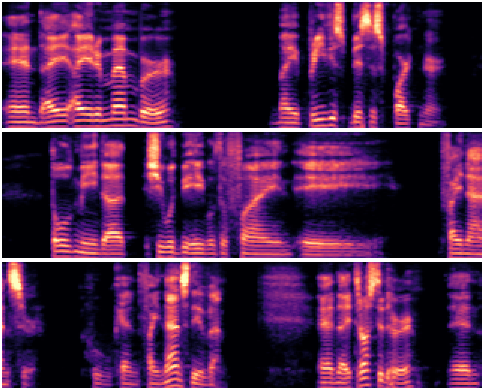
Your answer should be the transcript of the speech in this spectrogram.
and I, I remember my previous business partner told me that she would be able to find a financer who can finance the event. And I trusted her and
